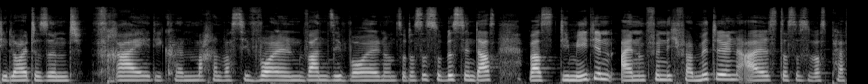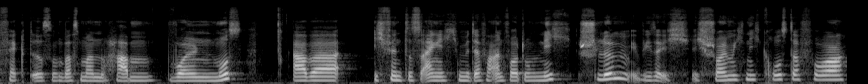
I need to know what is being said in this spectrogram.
die Leute sind frei, die können machen, was sie wollen, wann sie wollen und so. Das ist so ein bisschen das, was die Medien einem, finde ich, vermitteln, als dass es was perfekt ist und was man haben wollen muss. Aber ich finde das eigentlich mit der Verantwortung nicht schlimm. Wie gesagt, ich, ich scheue mich nicht groß davor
